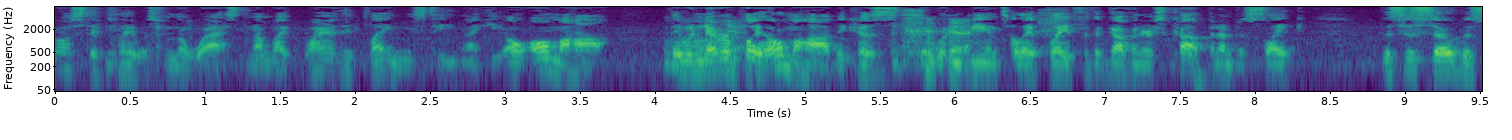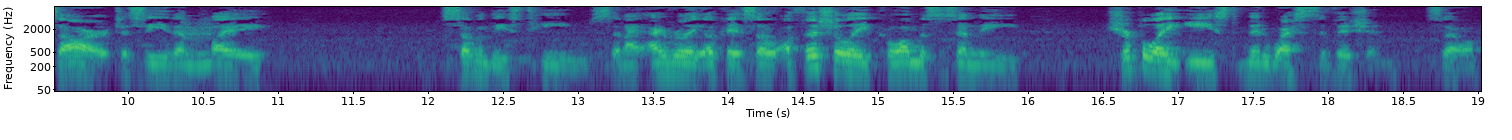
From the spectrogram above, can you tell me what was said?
Who else they play was from the West, and I'm like, why are they playing this team? Like, oh, Omaha. They would oh, never yeah. play Omaha because it wouldn't be until they played for the Governor's Cup, and I'm just like, this is so bizarre to see them mm-hmm. play some of these teams. And I, I, really okay. So officially, Columbus is in the AAA East Midwest Division. So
